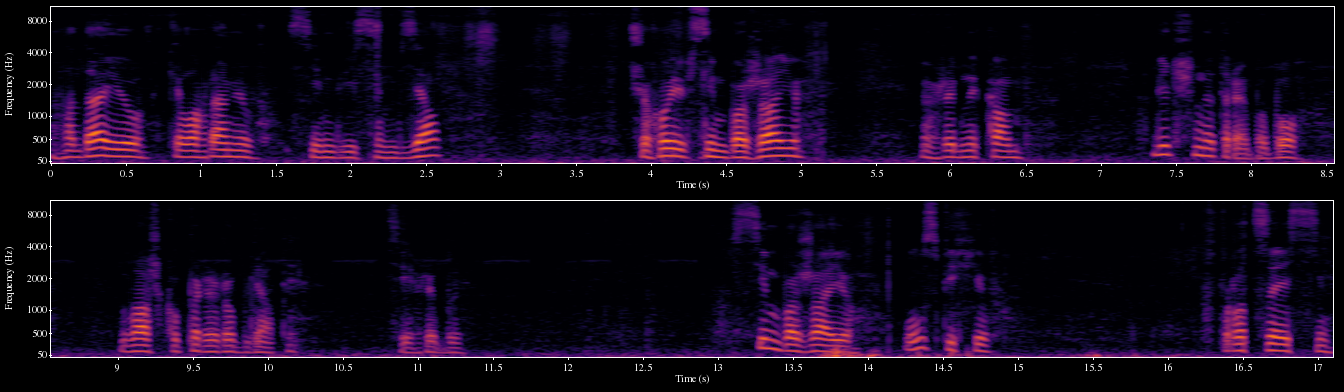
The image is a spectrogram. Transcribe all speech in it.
Гадаю, кілограмів 7-8 взяв. Чого і всім бажаю грибникам. Більше не треба, бо важко переробляти ці гриби. Всім бажаю успіхів в процесі,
